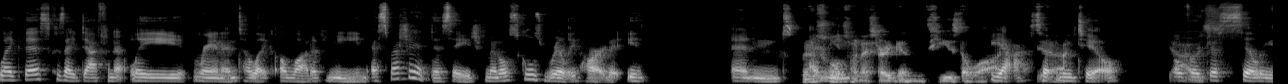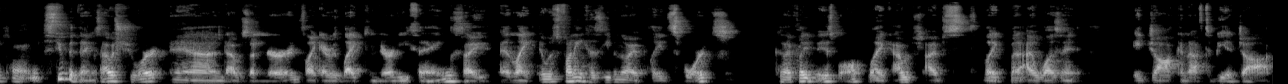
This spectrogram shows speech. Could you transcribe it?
like this cuz I definitely ran into like a lot of mean, especially at this age. Middle school's really hard. It, it and Middle I school is when I started getting teased a lot. yeah, so yeah. me too. Yeah, over was- just silly things. stupid things. I was short and I was a nerd. Like I liked nerdy things. I and like it was funny because even though I played sports, because I played baseball, like I was, I was like, but I wasn't a jock enough to be a jock.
